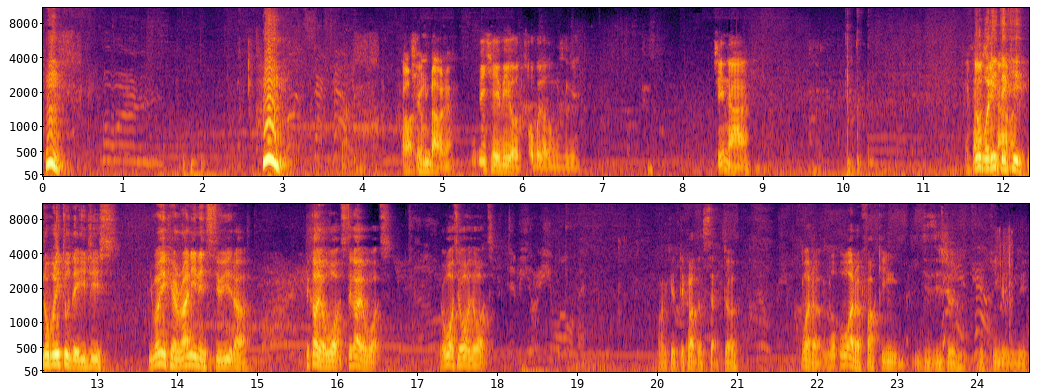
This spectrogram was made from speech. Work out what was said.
hmm. Hmm. 哦，用到了， BKB 有做不了东西，谁拿 Nobody take it. Nobody took the Aegis. You want, you can run in and steal it. Uh. Take out your wards. Take out your wards. Your wards, your wards, your wards. Oh, you can take out the scepter. What a what, what a fucking decision making that you made.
